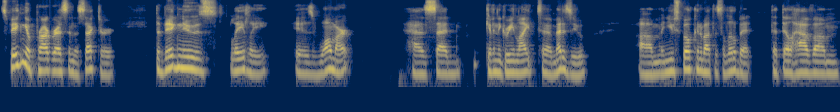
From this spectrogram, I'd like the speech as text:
Speaking of progress in the sector, the big news lately is Walmart has said, given the green light to MetaZoo, um, and you've spoken about this a little bit, that they'll have um,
